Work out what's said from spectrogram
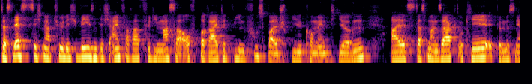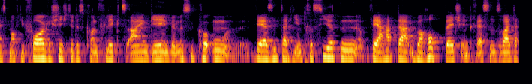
Das lässt sich natürlich wesentlich einfacher für die Masse aufbereitet wie ein Fußballspiel kommentieren, als dass man sagt, okay, wir müssen erstmal auf die Vorgeschichte des Konflikts eingehen, wir müssen gucken, wer sind da die Interessierten, wer hat da überhaupt welche Interessen und so weiter.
